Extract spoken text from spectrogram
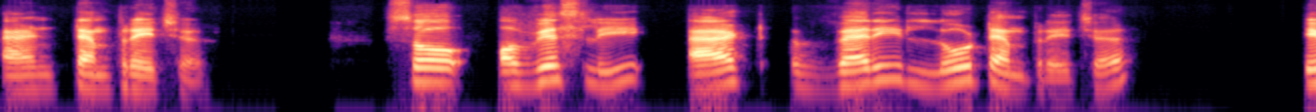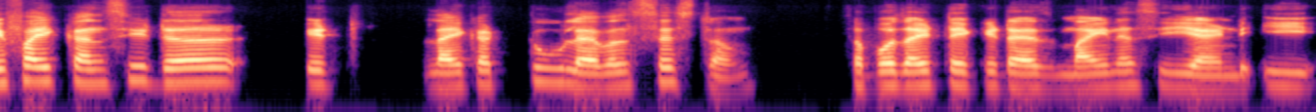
and temperature. So obviously at very low temperature, if I consider it like a two level system, suppose I take it as minus E and E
